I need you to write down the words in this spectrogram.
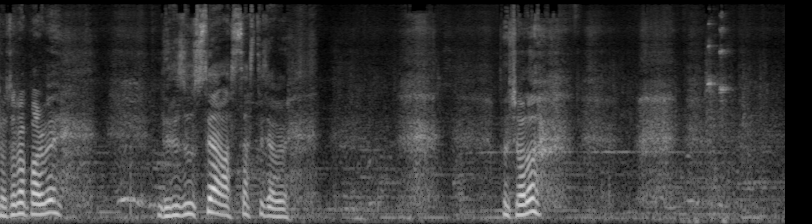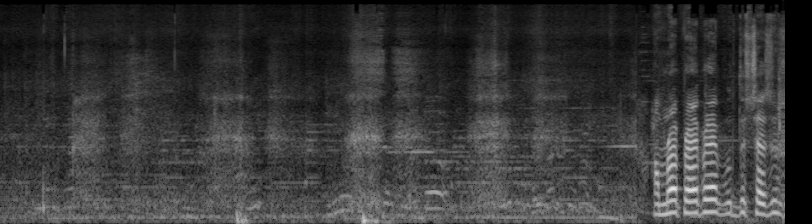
যতটা পারবে, ধীরে সুস্থে আর আস্তে আস্তে যাবে। তো চলো আমরা প্রায় প্রায় বুদ্ধ স্ট্যাচুর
